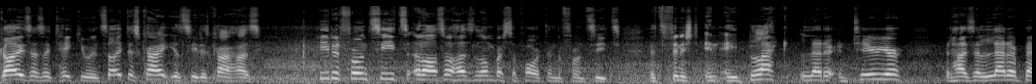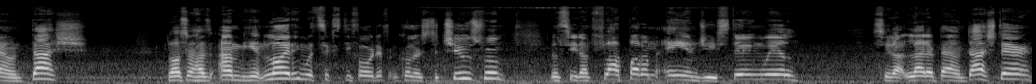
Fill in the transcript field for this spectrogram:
Guys, as I take you inside this car, you'll see this car has heated front seats. It also has lumbar support in the front seats. It's finished in a black leather interior. It has a leather bound dash. It also has ambient lighting with 64 different colours to choose from. You'll see that flat bottom AMG steering wheel. See that leather bound dash there.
